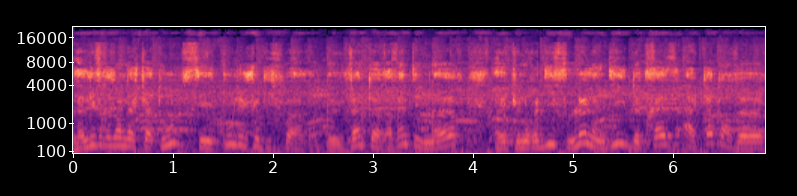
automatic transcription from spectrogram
La livraison d'Ashkatou, c'est tous les jeudis soirs de 20h à 21h avec une rediff le lundi de 13 à 14h.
